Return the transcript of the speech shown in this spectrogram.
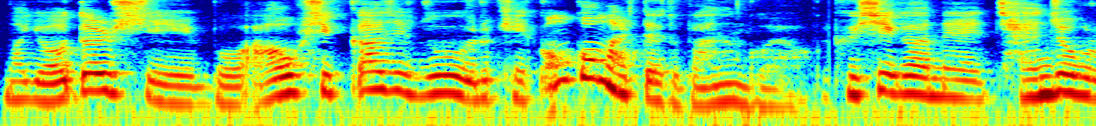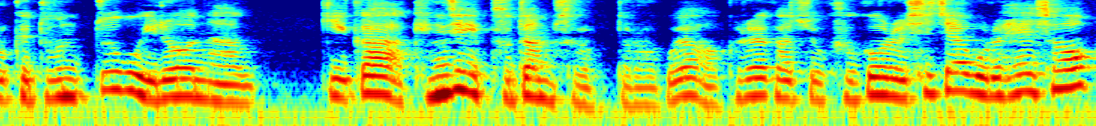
막 8시, 뭐 9시까지도 이렇게 껌껌할 때도 많은 거예요. 그 시간에 자연적으로 이렇게 눈 뜨고 일어나 기가 굉장히 부담스럽더라고요. 그래가지고 그거를 시작으로 해서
